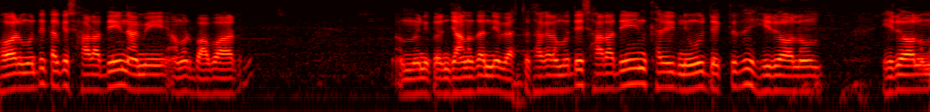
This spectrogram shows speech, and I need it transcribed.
হওয়ার মধ্যে কালকে সারাদিন আমি আমার বাবার, মনে করেন জানাজা নিয়ে ব্যস্ত থাকার মধ্যে সারাদিন খালি নিউজ দেখতেছে, হিরো আলম হিরো আলম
